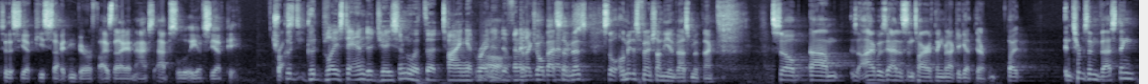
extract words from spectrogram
to the CFP site and verifies that I am absolutely a CFP. Trust. Good, good place to end it, Jason, with uh, tying it right oh, into financial. Did I go back seven minutes? So let me just finish on the investment thing. So um, I was at this entire thing, we're not going to get there. But in terms of investing,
